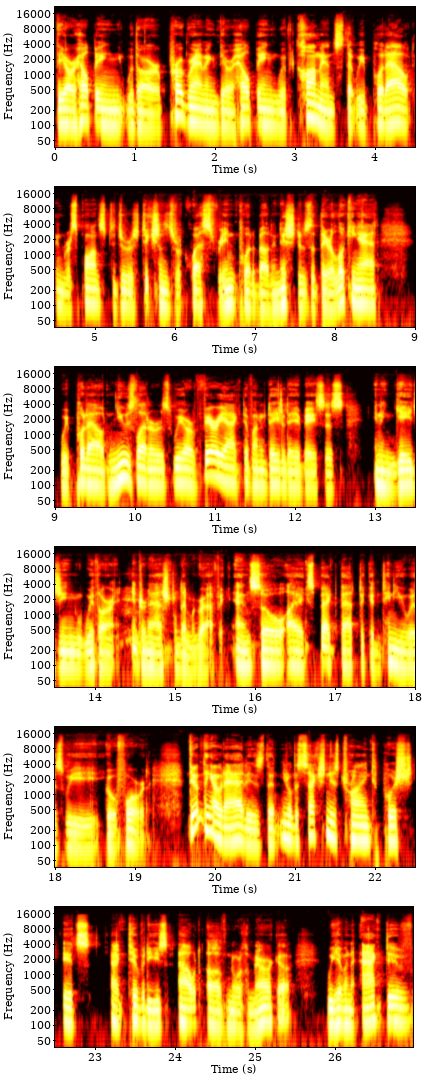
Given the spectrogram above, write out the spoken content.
They are helping with our programming. They're helping with comments that we put out in response to jurisdictions' requests for input about initiatives that they're looking at. We put out newsletters. We are very active on a day to day basis in engaging with our international demographic. And so I expect that to continue as we go forward. The other thing I would add is that, you know, the section is trying to push its activities out of North America. We have an active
